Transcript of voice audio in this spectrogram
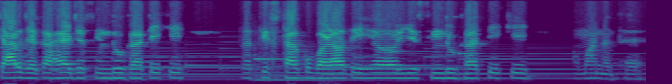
चार जगह है जो सिंधु घाटी की प्रतिष्ठा को बढ़ाती है और ये सिंधु घाटी की अमानत है।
